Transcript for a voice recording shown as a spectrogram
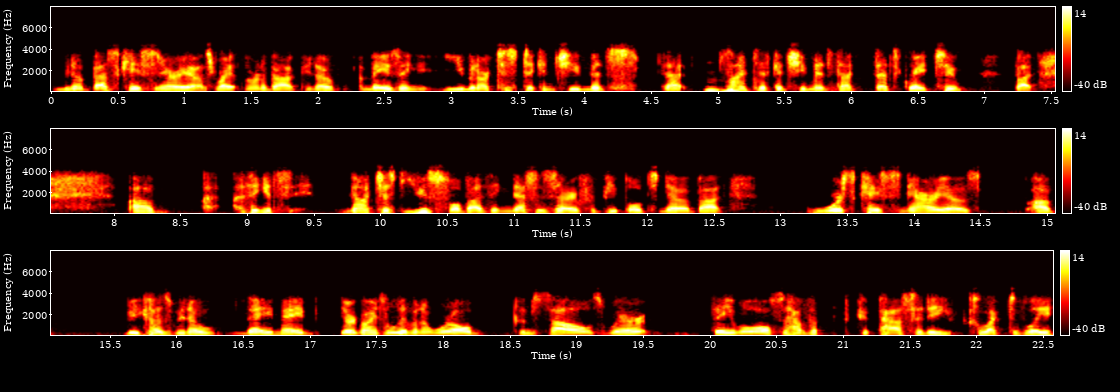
you know best case scenarios, right? Learn about you know amazing human artistic achievements, that mm-hmm. scientific achievements. That that's great too. But uh, I think it's not just useful, but I think necessary for people to know about worst case scenarios, uh, because we know they may they're going to live in a world themselves where they will also have the capacity collectively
